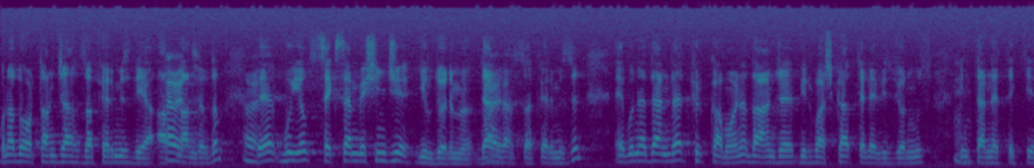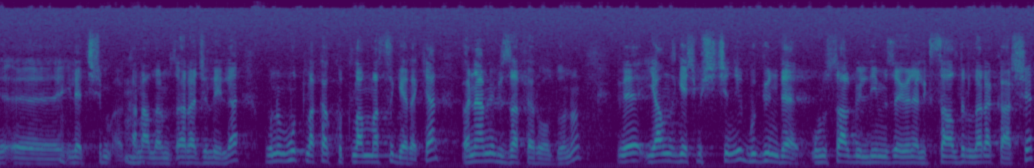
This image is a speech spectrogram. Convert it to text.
buna da ortanca zaferimiz diye adlandırdım. evet. Ve bu yıl 85. yıl dönümü Derbent Evet. zaferimizin. E, bu nedenle Türk kamuoyuna daha önce bir başka televizyonumuz, internetteki e, iletişim kanallarımız aracılığıyla bunun mutlaka kutlanması gereken önemli bir zafer olduğunu ve yalnız geçmiş için değil bugün de ulusal birliğimize yönelik saldırılara karşı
